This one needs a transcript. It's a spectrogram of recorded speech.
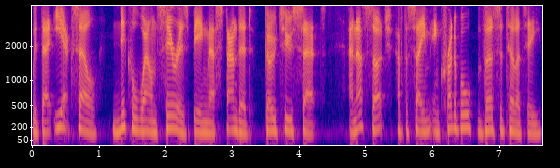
with their EXL nickel wound series being their standard go to set, and as such have the same incredible versatility.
